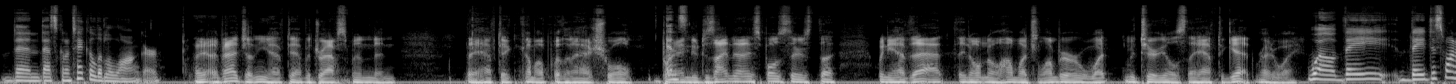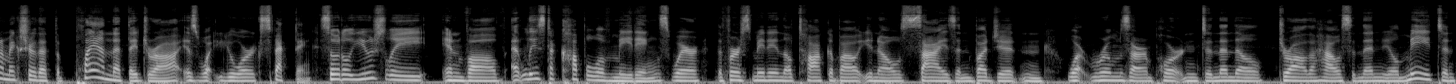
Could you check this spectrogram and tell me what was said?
then that's going to take a little longer. I imagine you have to have a draftsman and they have to come up with an actual brand and, new design. And I suppose there's the when you have that, they don't know how much lumber or what materials they have to get right away. Well, they they just want to make sure that the plan that they draw is what you're expecting. So it'll usually involve at least a couple of meetings where the first meeting they'll talk about, you know, size and budget and what rooms are important and then they'll draw the house and then you'll meet and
